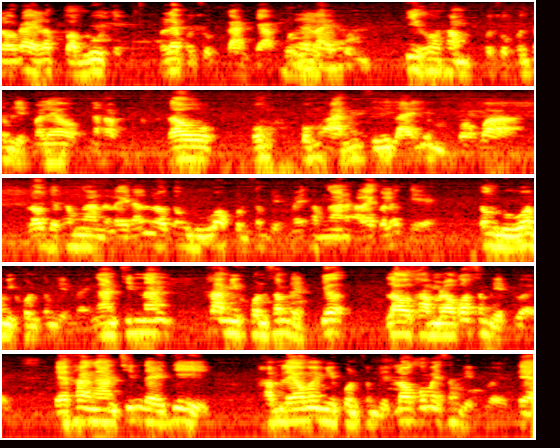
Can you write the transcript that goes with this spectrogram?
เราได้รับความรู้จากและประสบการณ์จากคนหลายๆคน ที่เขาทำประสบผลสำเร็จมาแล้วนะครับ เราผมผมอ่านหนังสือหลายเล่มบอกว่า เราจะทำงานอะไรนั้น เราต้องดูว่าคนสำเร็จไหมทำงานอะไรก็แล้วแต่ต้องดูว่ามีคนสำเร็จไหมงานชิ้นนั้น ถ้ามีคนสำเร็จเยอะเราทำเราก็สำเร็จด้วย แต่ถ้างานชิ้นใดที่ทำแล้วไม่มีคนสำเร็จเราก็ไม่สำเร็จด้วย แต่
